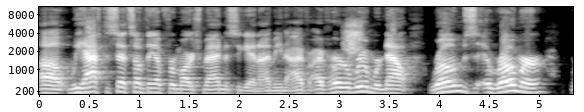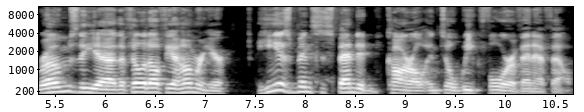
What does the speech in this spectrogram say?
uh, we have to set something up for March Madness again. I mean, I've I've heard a rumor now. Rome's Romer Rome's the uh, the Philadelphia Homer here. He has been suspended, Carl, until week four of NFL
